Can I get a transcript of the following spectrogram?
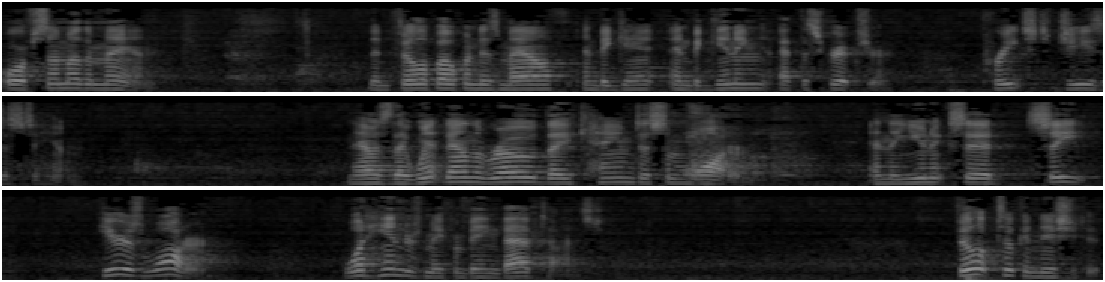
or of some other man? Then Philip opened his mouth and began and beginning at the scripture, preached Jesus to him. Now as they went down the road they came to some water. And the eunuch said, See, here is water. What hinders me from being baptized? Philip took initiative,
